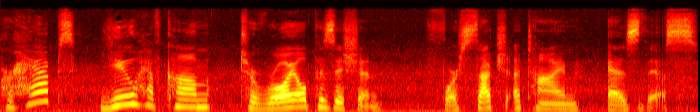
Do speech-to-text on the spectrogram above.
Perhaps you have come to royal position for such a time as this.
